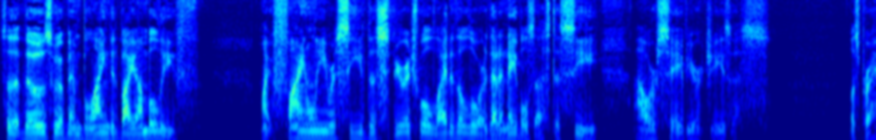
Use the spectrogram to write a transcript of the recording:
so that those who have been blinded by unbelief might finally receive the spiritual light of the Lord that enables us to see our Savior Jesus. Let's pray.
